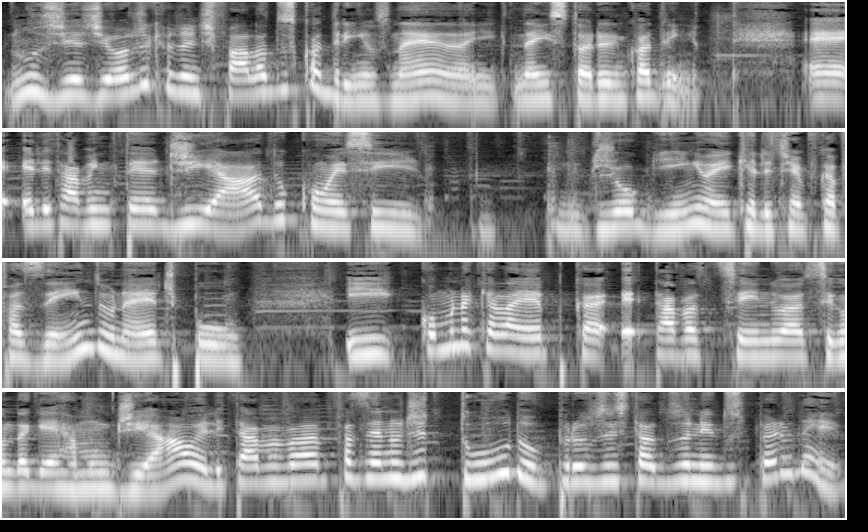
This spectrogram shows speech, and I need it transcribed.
nos dias de hoje que a gente fala dos quadrinhos, né? Na- Na história do quadrinho. É, ele estava entediado com esse joguinho aí que ele tinha que ficar fazendo, né? Tipo. E como naquela época estava sendo a Segunda Guerra Mundial, ele estava fazendo de tudo para os Estados Unidos perder.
